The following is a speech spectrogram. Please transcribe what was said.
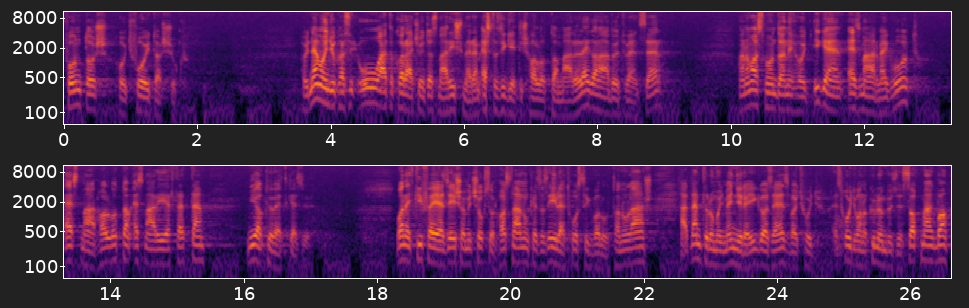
Fontos, hogy folytassuk. Hogy nem mondjuk azt, hogy ó, hát a karácsonyt azt már ismerem, ezt az igét is hallottam már legalább ötvenszer, hanem azt mondani, hogy igen, ez már megvolt, ezt már hallottam, ezt már értettem, mi a következő? Van egy kifejezés, amit sokszor használunk, ez az élet hosszig való tanulás. Hát nem tudom, hogy mennyire igaz ez, vagy hogy ez hogy van a különböző szakmákban.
